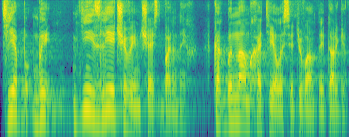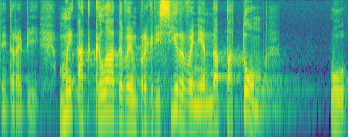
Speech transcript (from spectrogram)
те, мы не излечиваем часть больных, как бы нам хотелось адювантной таргетной терапии. Мы откладываем прогрессирование на потом у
